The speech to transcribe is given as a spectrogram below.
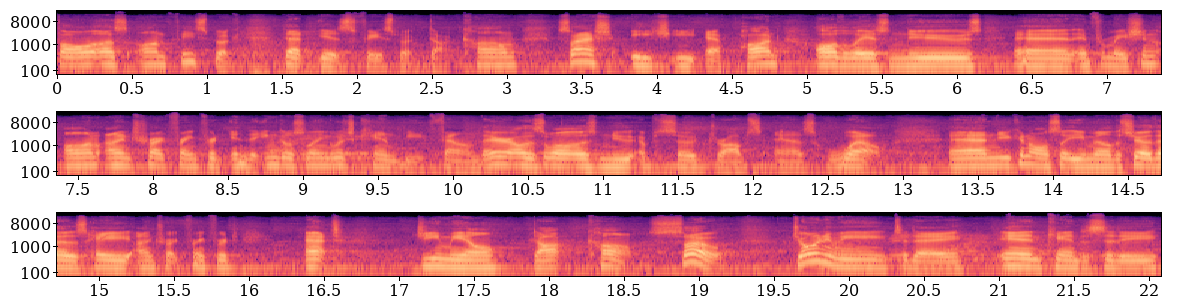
Follow us on Facebook. That is facebook.com slash HEFPod. All the latest news and information on Eintracht Frankfurt in the English language can be found there, as well as new episode drops as well. And you can also email the show. That is hey Eintracht Frankfurt at gmail.com. So, joining me today in Kansas City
